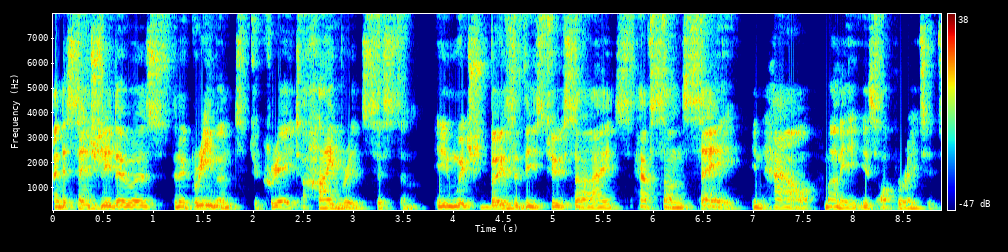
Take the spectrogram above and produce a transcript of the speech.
And essentially, there was an agreement to create a hybrid system in which both of these two sides have some say in how money is operated.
